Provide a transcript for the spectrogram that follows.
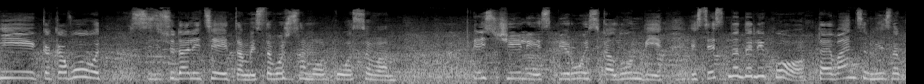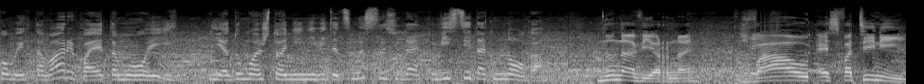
И каково вот сюда лететь там из того же самого Косово, из Чили, из Перу, из Колумбии. Естественно, далеко. Тайваньцам не знакомы их товары, поэтому я думаю, что они не видят смысла сюда везти так много. Ну, наверное. Вау, эсватини.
